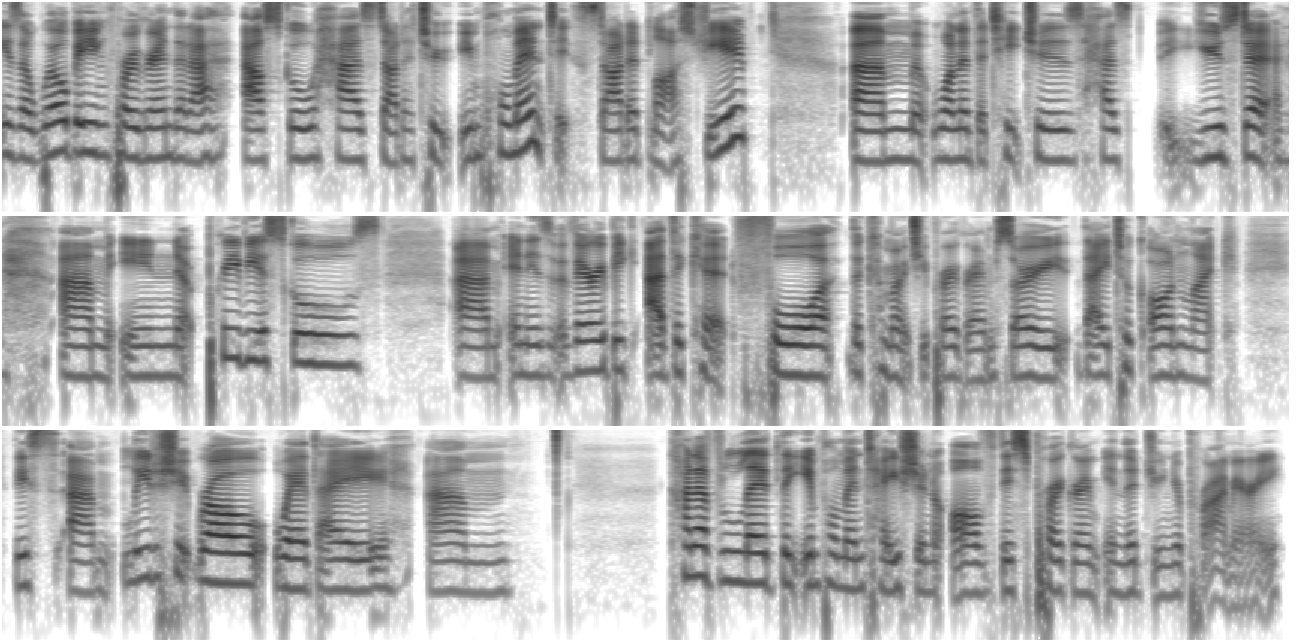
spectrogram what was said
is a well-being program that our, our school has started to implement. It started last year. Um, one of the teachers has used it um, in previous schools um, and is a very big advocate for the Kimochi program. So they took on like this um, leadership role where they um, kind of led the implementation of this program in the junior primary.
